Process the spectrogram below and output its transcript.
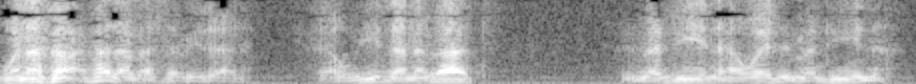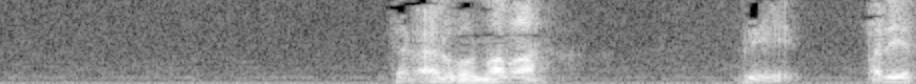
ونفع فلا بأس بذلك إذا وجد نبات المدينة أو غير المدينة؟ تفعله المرأة بطريق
